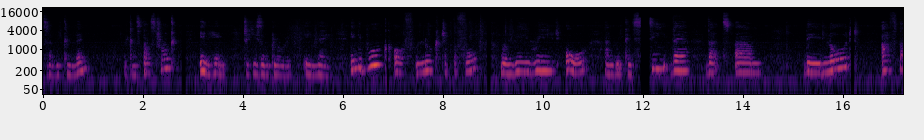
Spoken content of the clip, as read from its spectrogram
so that we can learn, we can stand strong in him to his own glory. Amen. In the book of Luke chapter 4, when we read all and we can see there that um, the Lord, after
